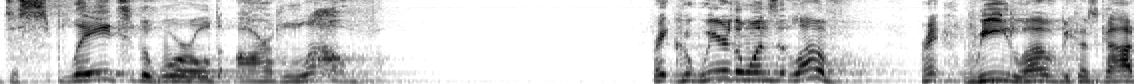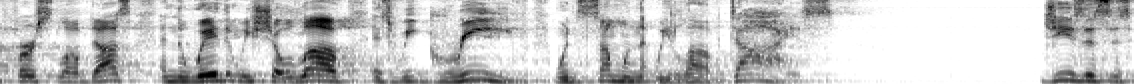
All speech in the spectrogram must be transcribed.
display to the world our love. Right? We're the ones that love, right? We love because God first loved us, and the way that we show love is we grieve when someone that we love dies. Jesus is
